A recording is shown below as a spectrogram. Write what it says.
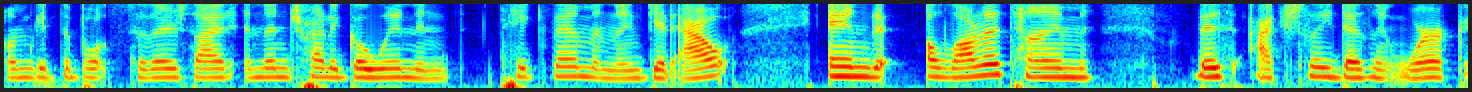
um get the bolts to their side and then try to go in and take them and then get out. And a lot of time this actually doesn't work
